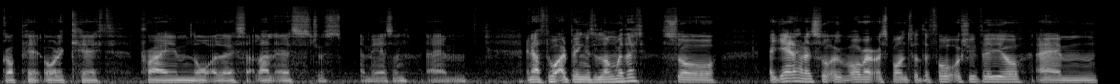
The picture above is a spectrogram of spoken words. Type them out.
Got pit order kit, Prime, Nautilus, Atlantis, just amazing. Um, and I thought I'd bring us along with it. So again, I had a sort of alright response with the photo shoot video. Um,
